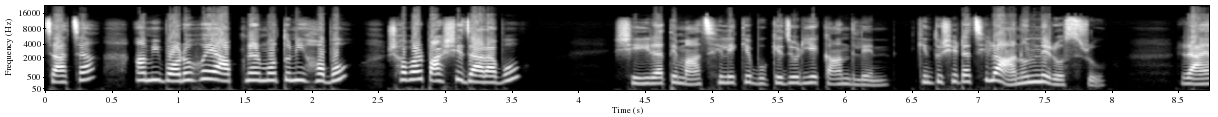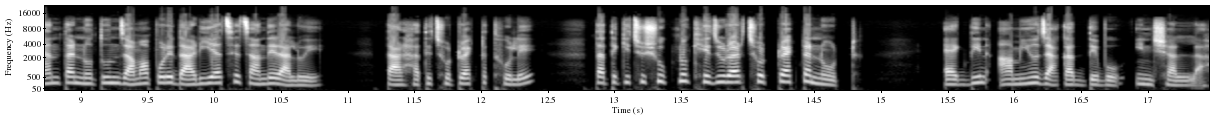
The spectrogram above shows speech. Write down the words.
চাচা, আমি বড় হয়ে আপনার মতনই হব, সবার পাশে দাঁড়াবো? সেই রাতে মা ছেলেকে বুকে জড়িয়ে কাঁদলেন, কিন্তু সেটা ছিল আনন্দের অশ্রু। রায়ান তার নতুন জামা পরে দাঁড়িয়ে আছে চাঁদের আলোয়। তার হাতে ছোট একটা থলে, তাতে কিছু শুকনো খেজুর আর ছোট্ট একটা নোট। একদিন আমিও জাকাত দেব, ইনশাল্লাহ।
